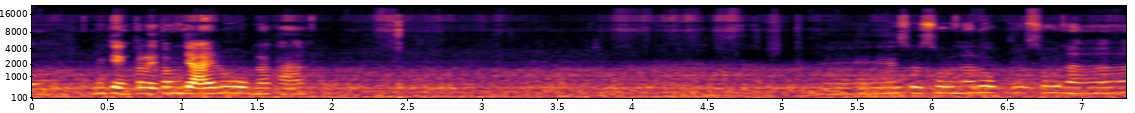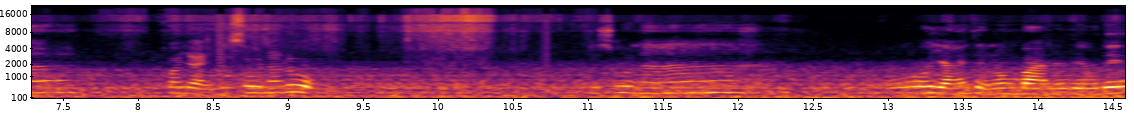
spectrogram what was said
ง แม่เก่งก็เลยต้องย้ายลูกนะคะสู้ๆนะลูกสู้ๆนะพ่อใหญ่สู้ๆนะลูกสู้ๆนะ โอ้อยากให้ถึงโรงพยาบาลเร็วๆด้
